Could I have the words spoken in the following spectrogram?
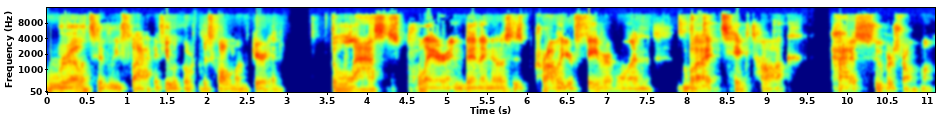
relatively flat if you look over the 12 month period. The last player, and Ben, I know this is probably your favorite one, but TikTok had a super strong month.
